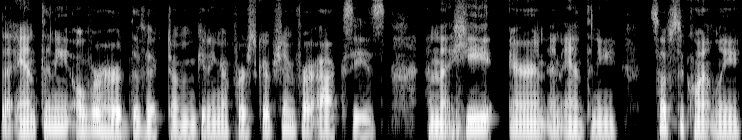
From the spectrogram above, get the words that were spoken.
that Anthony overheard the victim getting a prescription for Oxys and that he, Aaron, and Anthony subsequently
